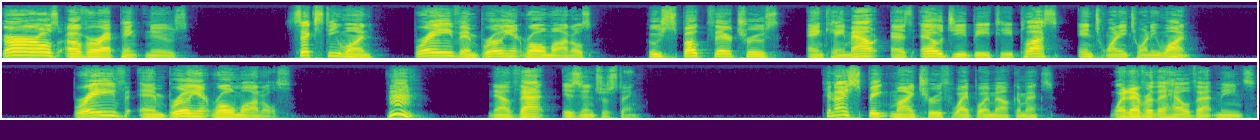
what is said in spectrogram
girls over at Pink News 61 brave and brilliant role models who spoke their truths and came out as LGBT plus in 2021. Brave and brilliant role models. Hmm. Now that is interesting. Can I speak my truth, white boy Malcolm X? Whatever the hell that means.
